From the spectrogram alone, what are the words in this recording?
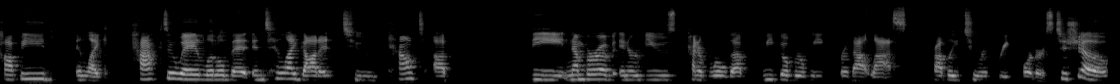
copied and like hacked away a little bit until I got it to count up the number of interviews kind of rolled up week over week for that last probably two or three quarters to show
